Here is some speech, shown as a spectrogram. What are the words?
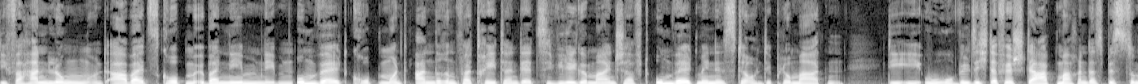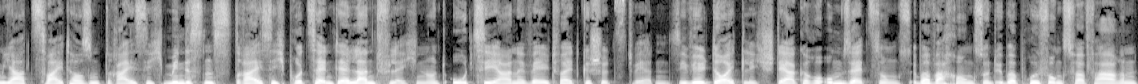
Die Verhandlungen und Arbeitsgruppen übernehmen neben Umweltgruppen und anderen Vertretern der Zivilgemeinschaft Umweltminister und Diplomaten. Die EU will sich dafür stark machen, dass bis zum Jahr 2030 mindestens 30 Prozent der Landflächen und Ozeane weltweit geschützt werden. Sie will deutlich stärkere Umsetzungs-, Überwachungs- und Überprüfungsverfahren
